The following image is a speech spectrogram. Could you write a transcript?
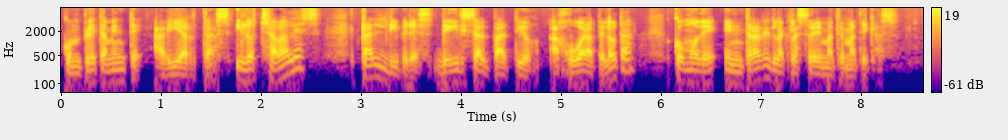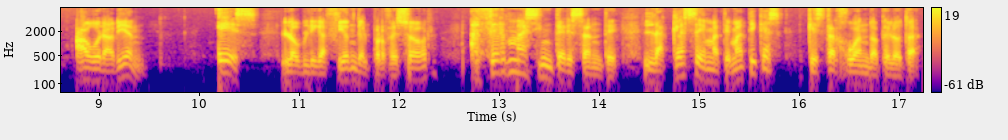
completamente abiertas y los chavales tan libres de irse al patio a jugar a pelota como de entrar en la clase de matemáticas. Ahora bien, es la obligación del profesor hacer más interesante la clase de matemáticas que estar jugando a pelota.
